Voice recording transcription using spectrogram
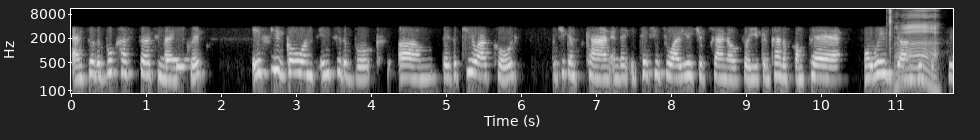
and so the book has 39 scripts. If you go on into the book, um, there's a QR code which you can scan, and then it takes you to our YouTube channel, so you can kind of compare what we've done with the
